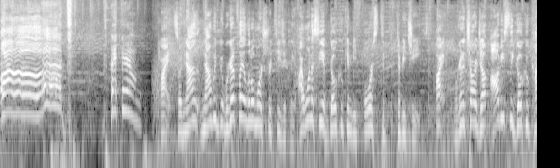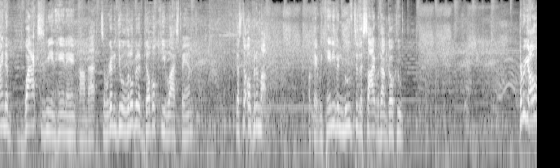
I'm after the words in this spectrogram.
Oh! Damn! All right, so now now we've we're gonna play a little more strategically. I want to see if Goku can be forced to, to be cheesed. All right, we're gonna charge up. Obviously, Goku kind of waxes me in hand-to-hand combat, so we're gonna do a little bit of double ki blast spam just to open him up. Okay, we can't even move to the side without Goku. Here we go.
